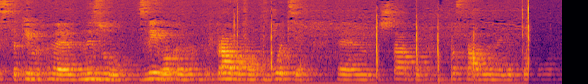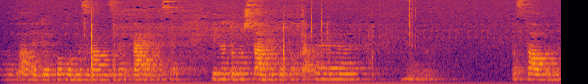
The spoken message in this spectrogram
з таким е, внизу, зліво, в правому боці штампів поставлений від того органу влади, до якого ми з вами звертаємося. І на тому штампіку е, поставлено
